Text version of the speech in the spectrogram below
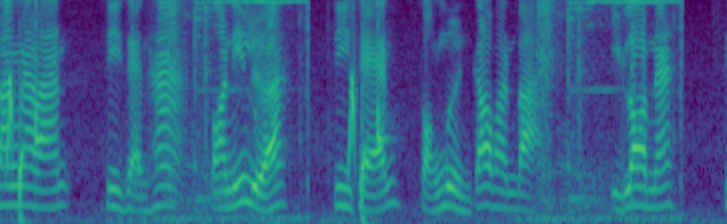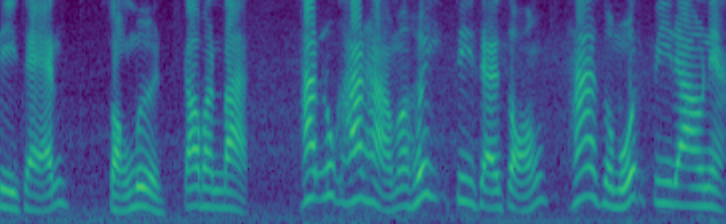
ตั้งหน้าร้าน 4,500ตอนนี้เหลือ 429,000 บาท อีกรอบนะ 429,000 บาท ถ้าลูกค้าถามว่าเฮ้ย 4,200ถ้าสมมุติฟรีดาวเนี่ย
